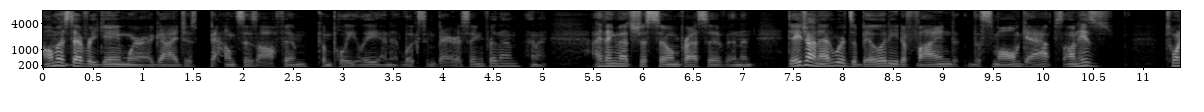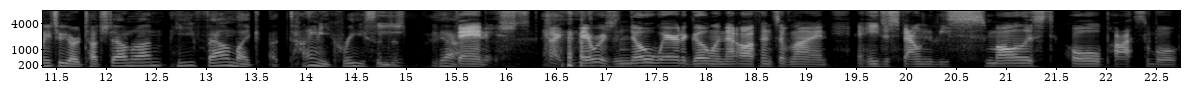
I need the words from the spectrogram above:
almost every game where a guy just bounces off him completely and it looks embarrassing for them. And I, I think that's just so impressive. And then Daijun Edwards' ability to find the small gaps on his 22 yard touchdown run, he found like a tiny crease and he just yeah. vanished. Like there was nowhere to go in that offensive line, and he just found the smallest hole possible,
